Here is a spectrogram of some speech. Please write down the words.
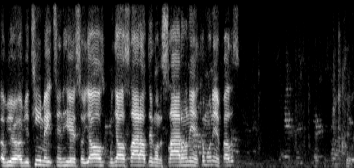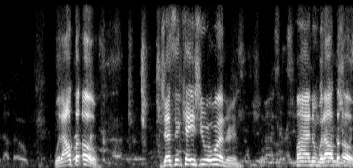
of your of your teammates in here. So y'all, when y'all slide out, they're going to slide on in. Come on in, fellas. Without the O. without the O. Just in case you were wondering, find them without the O.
